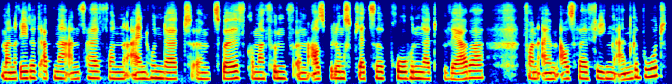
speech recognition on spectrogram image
Man redet ab einer Anzahl von 112,5 ähm, Ausbildungsplätze pro 100 Bewerber von einem auswahlfähigen Angebot.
